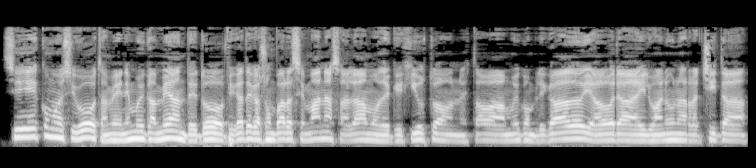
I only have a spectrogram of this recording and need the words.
Sí, es como decís vos también, es muy cambiante todo. Fíjate que hace un par de semanas hablábamos de que Houston estaba muy complicado y ahora ilvanó una rachita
